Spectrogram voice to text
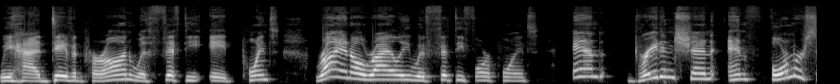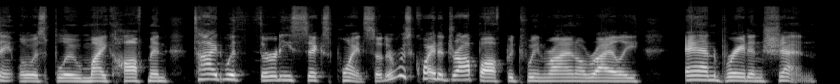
we had David Perron with 58 points, Ryan O'Reilly with 54 points, and Brayden Schenn and former St. Louis Blue Mike Hoffman tied with 36 points. So there was quite a drop off between Ryan O'Reilly and Brayden Schenn.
